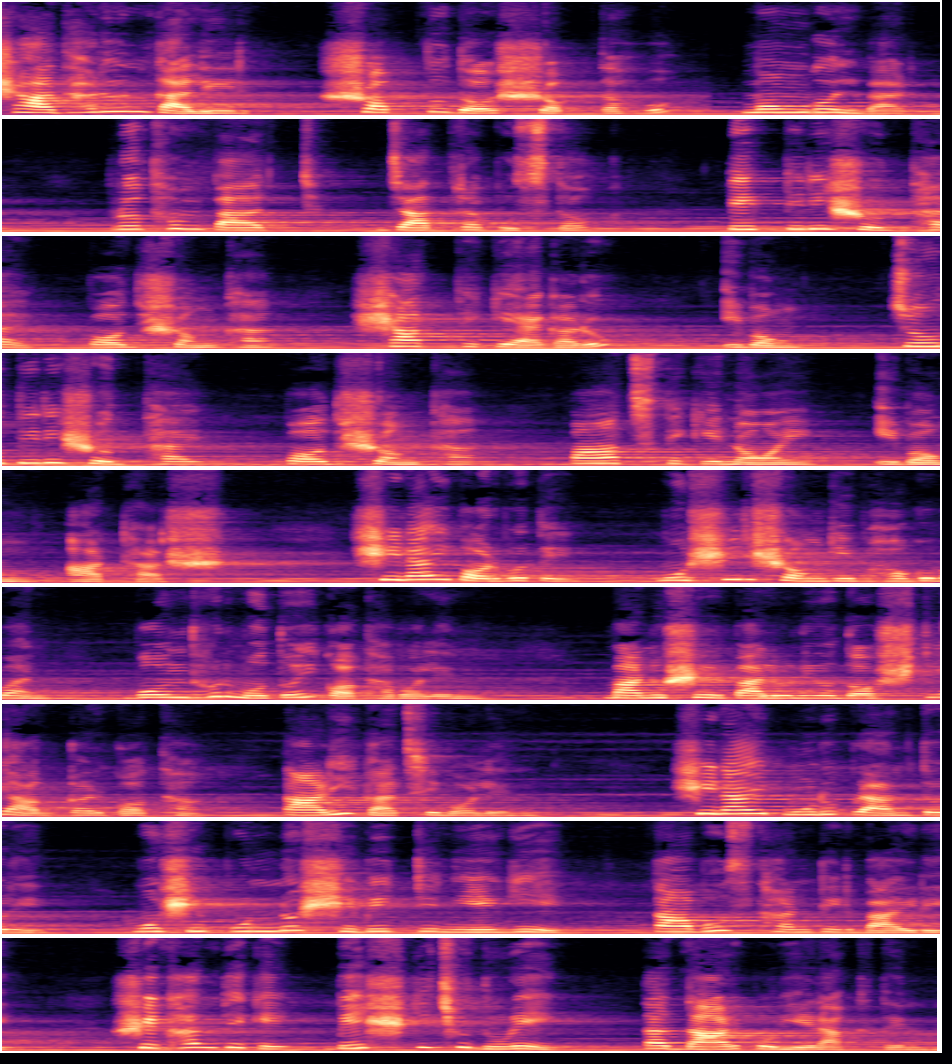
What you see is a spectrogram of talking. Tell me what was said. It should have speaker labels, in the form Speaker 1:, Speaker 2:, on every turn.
Speaker 1: সাধারণ কালের সপ্তদশ সপ্তাহ, মঙ্গলবার, প্রথম পাঠ, যাত্রা পুস্তক, তেত্রিশ অধ্যায়, পদ সংখ্যা সাত থেকে এগারো এবং চৌত্রিশ অধ্যায়, পদ সংখ্যা পাঁচ থেকে নয় এবং আঠাশ। সিনাই পর্বতে মসির সঙ্গে ভগবান বন্ধুর মতোই কথা বলেন। মানুষের পালনীয় দশটি আজ্ঞার কথা তাঁরই কাছে বলেন, সিনাই মরু প্রান্তরে মসি পুণ্য শিবিরটি নিয়ে গিয়ে তাঁবু স্থানটির বাইরে, সেখান থেকে বেশ কিছু দূরেই তা দাঁড় করিয়ে রাখতেন।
